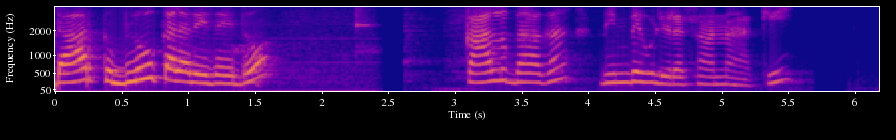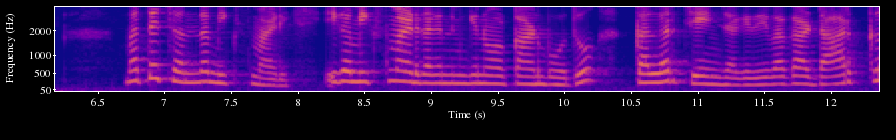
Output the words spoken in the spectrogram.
ಡಾರ್ಕ್ ಬ್ಲೂ ಕಲರ್ ಇದೆ ಇದು. ಕಾಲು ಭಾಗ ನಿಂಬೆ ಹುಳಿ ರಸವನ್ನು ಹಾಕಿ. ಮತ್ತೆ ಚಂದ ಮಿಕ್ಸ್ ಮಾಡಿ. ಈಗ ಮಿಕ್ಸ್ ಮಾಡಿದಾಗ ನಿಮಗೆ ನೋ, ಕಾಣ್ಬೋದು ಕಲರ್ ಚೇಂಜ್ ಆಗಿದೆ. ಇವಾಗ ಡಾರ್ಕ್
